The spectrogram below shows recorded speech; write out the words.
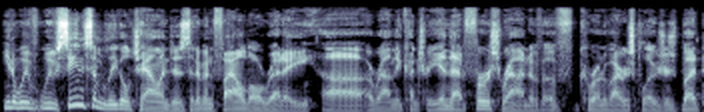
You know, we've we've seen some legal challenges that have been filed already uh, around the country in that first round of, of coronavirus closures, but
